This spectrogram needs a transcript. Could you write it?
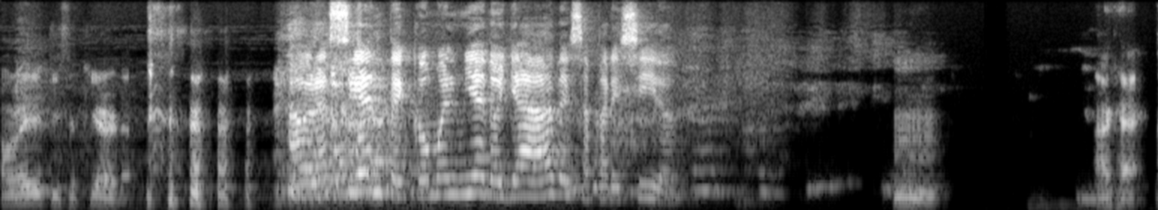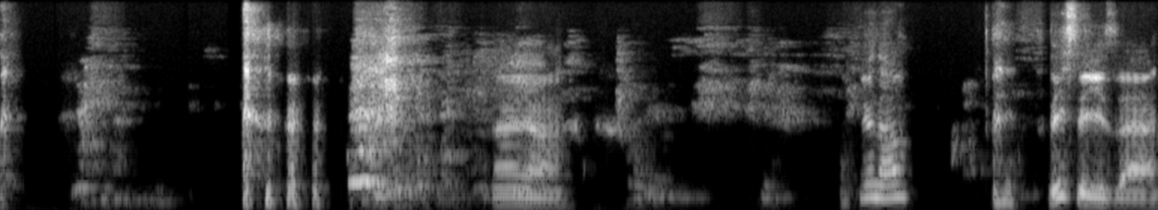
already disappeared. Ahora siente cómo el miedo ya ha desaparecido. Hmm. Okay. Ah, yeah. You know, this is uh,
